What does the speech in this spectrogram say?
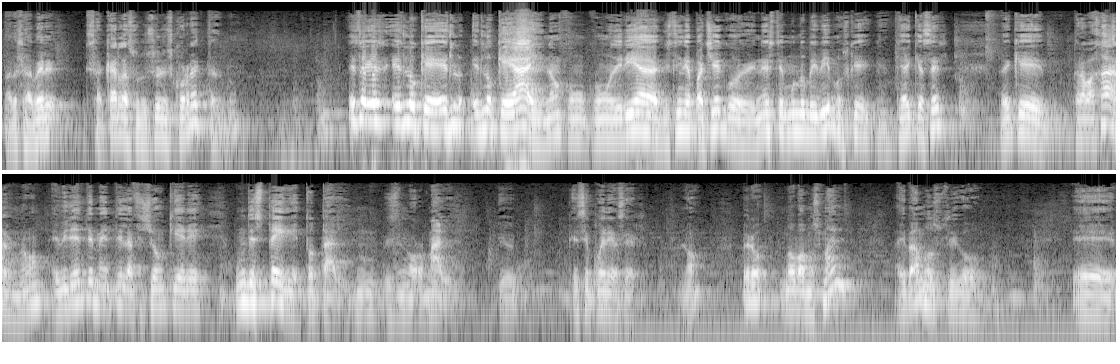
para saber sacar las soluciones correctas, ¿no? Eso es, es lo que es lo, es lo que hay, ¿no? Como, como diría Cristina Pacheco, en este mundo vivimos, ¿qué, qué hay que hacer? Hay que trabajar, ¿no? Evidentemente la afición quiere un despegue total, ¿no? es normal, Yo- ¿qué se puede hacer? ¿No? Pero no vamos mal, ahí vamos, digo, eh,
